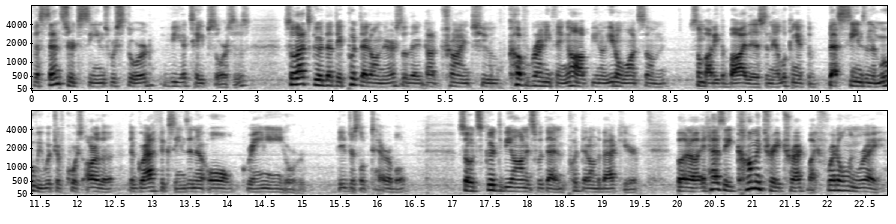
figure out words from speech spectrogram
the censored scenes restored via tape sources. So that's good that they put that on there so they're not trying to cover anything up. You know, you don't want some somebody to buy this and they're looking at the best scenes in the movie, which of course are the, the graphic scenes, and they're all grainy or they just look terrible. So it's good to be honest with that and put that on the back here. But uh, it has a commentary track by Fred Olen Ray.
